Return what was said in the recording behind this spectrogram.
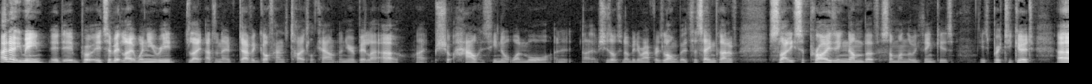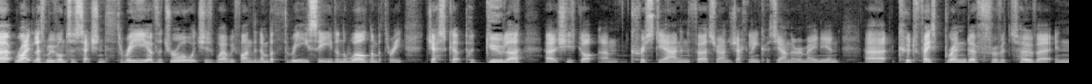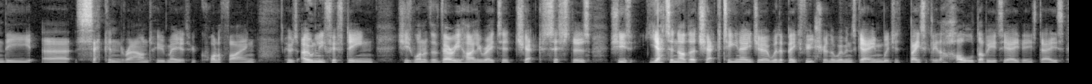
I know what you mean. It, it it's a bit like when you read like I don't know David Goffin's title count, and you're a bit like, oh, like sure, how has he not won more? And it, uh, she's obviously not been around for as long, but it's the same kind of slightly surprising number for someone that we think is is pretty good. Uh, right, let's move on to section three of the draw, which is where we find the number three seed and the world number three, Jessica Pegula. Uh, she's got um, Cristian in the first round, Jaqueline Cristian, the Romanian, uh, could face Brenda Fruhvirtova in the uh, second round, who made it through qualifying. Who's only 15. She's one of the very highly rated Czech sisters. She's yet another Czech teenager with a big future in the women's game, which is basically the whole WTA these days.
